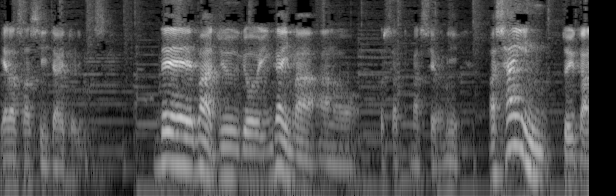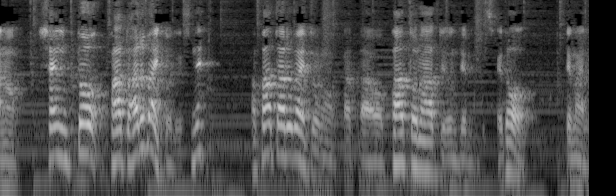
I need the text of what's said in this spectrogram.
やらさせていただいております。で、まあ、従業員が今、あの、おっしゃってましたように、まあ、社員というか、あの、社員とパートアルバイトですね。まあパートアルバイトの方をパートナーと呼んでるんですけど、手前の。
